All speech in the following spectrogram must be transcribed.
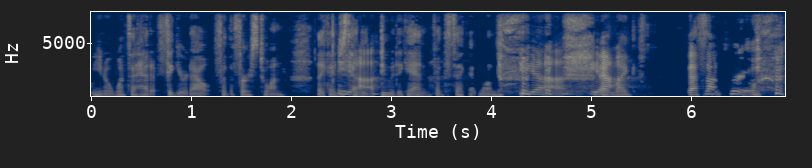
you know, once I had it figured out for the first one, like I just yeah. had to do it again for the second one. Yeah. Yeah. and like, that's not true.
